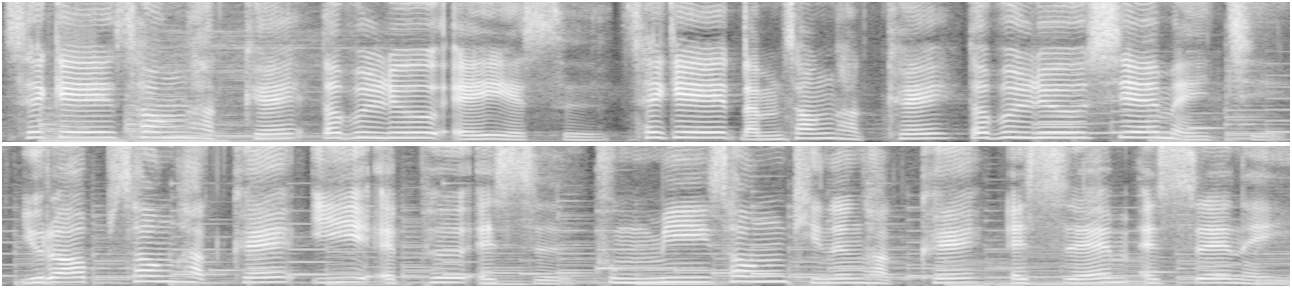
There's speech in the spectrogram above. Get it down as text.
세계 성학회 WAS, 세계 남성학회 WCMH, 유럽 성학회 EFS, 북미 성기능학회 SMSNA,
